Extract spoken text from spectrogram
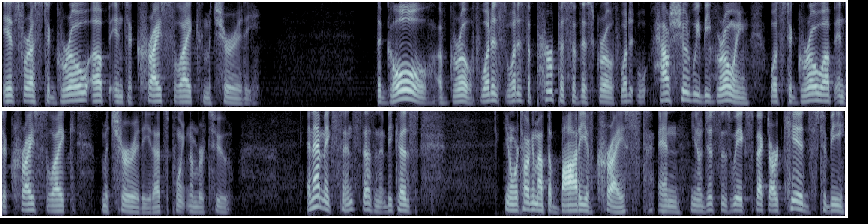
is for us to grow up into Christ like maturity. The goal of growth, what is, what is the purpose of this growth? What, how should we be growing? Well, it's to grow up into Christ like maturity. That's point number two. And that makes sense, doesn't it? Because you know, we're talking about the body of Christ. And, you know, just as we expect our kids to be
